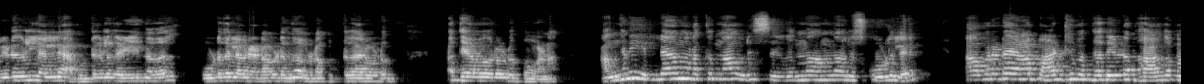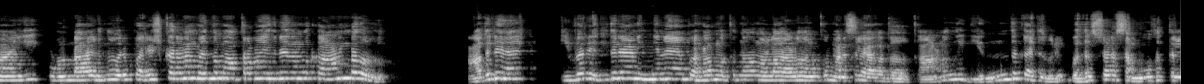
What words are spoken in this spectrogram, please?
വീടുകളിലല്ല കുട്ടികൾ കഴിയുന്നത് കൂടുതൽ അവർ ഇടപെടുന്നത് അവരുടെ കൂട്ടുകാരോടും അധ്യാപകരോടൊപ്പമാണ്. അങ്ങനെ എല്ലാം നടക്കുന്ന ഒരു ഒരു സ്കൂളിൽ അവരുടെ ആ പാഠ്യപദ്ധതിയുടെ ഭാഗമായി ഉണ്ടായിരുന്ന ഒരു പരിഷ്കരണം എന്ന് മാത്രമേ ഇതിനെ നമ്മൾ കാണേണ്ടതുള്ളൂ. അതിന് ഇവർ എന്തിനാണ് ഇങ്ങനെ ബഹളം വെക്കുന്നത് എന്നുള്ളതാണ് നമുക്ക് മനസ്സിലാകാത്തത്. കാണുന്ന എന്ത് കാര്യം ഒരു ബഹസ്വര സമൂഹത്തിൽ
